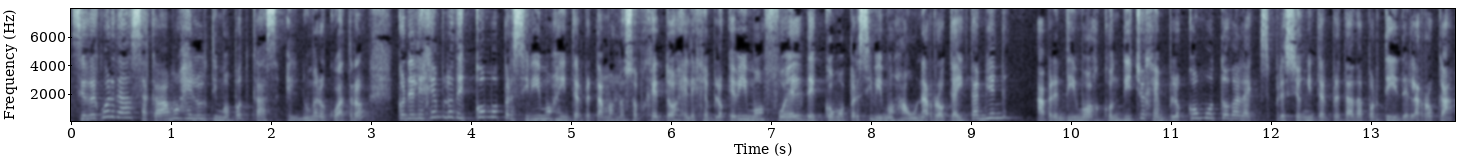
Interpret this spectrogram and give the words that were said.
Si recuerdas, acabamos el último podcast, el número 4, con el ejemplo de cómo percibimos e interpretamos los objetos. El ejemplo que vimos fue el de cómo percibimos a una roca y también Aprendimos con dicho ejemplo cómo toda la expresión interpretada por ti de la roca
